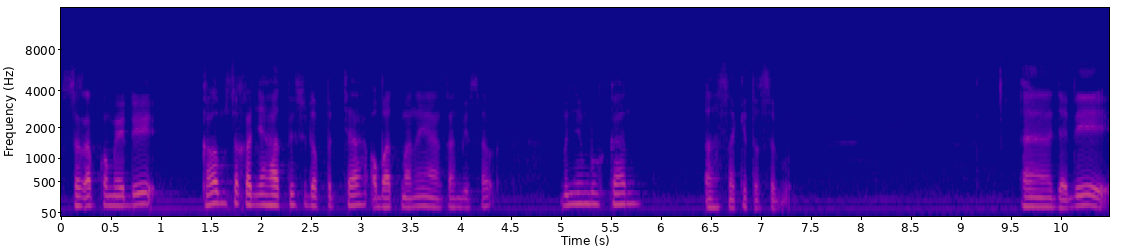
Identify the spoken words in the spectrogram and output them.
stand komedi kalau misalkannya hati sudah pecah obat mana yang akan bisa menyembuhkan uh, sakit tersebut? Uh, jadi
